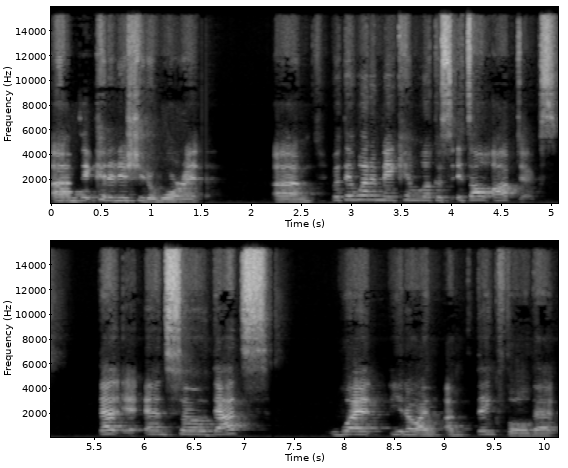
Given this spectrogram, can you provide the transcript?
um, they couldn't issue a warrant. Um, but they want to make him look as it's all optics. That and so that's what you know I, i'm thankful that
